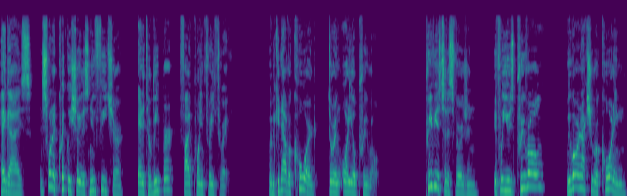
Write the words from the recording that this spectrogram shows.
Hey guys, I just want to quickly show you this new feature added to Reaper 5.33, where we can now record during audio pre-roll. Previous to this version, if we use pre-roll, we weren't actually recording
